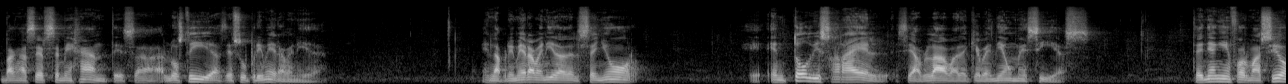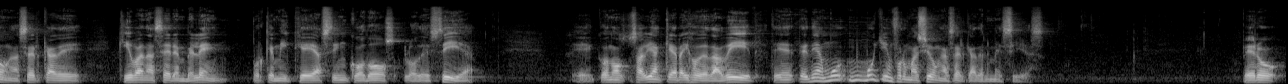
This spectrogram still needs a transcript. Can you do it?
van a ser semejantes a los días de su primera venida. En la primera venida del Señor, eh, en todo Israel se hablaba de que venía un Mesías. Tenían información acerca de que iban a ser en Belén, porque Miqueas 5.2 lo decía. Eh, sabían que era hijo de David, te- tenían mu- mucha información acerca del Mesías. Pero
